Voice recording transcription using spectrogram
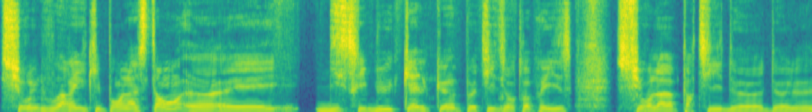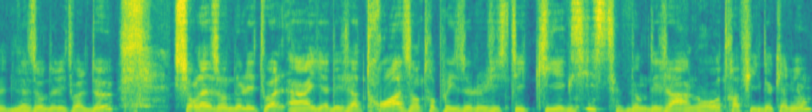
sur une voirie qui, pour l'instant, euh, distribue quelques petites entreprises sur la partie de la zone de l'étoile 2. Sur la zone de l'étoile 1, il y a déjà trois entreprises de logistique qui existent, donc déjà un gros trafic de camions.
